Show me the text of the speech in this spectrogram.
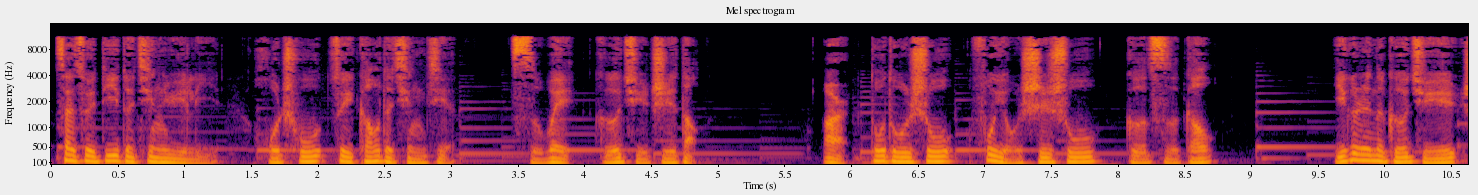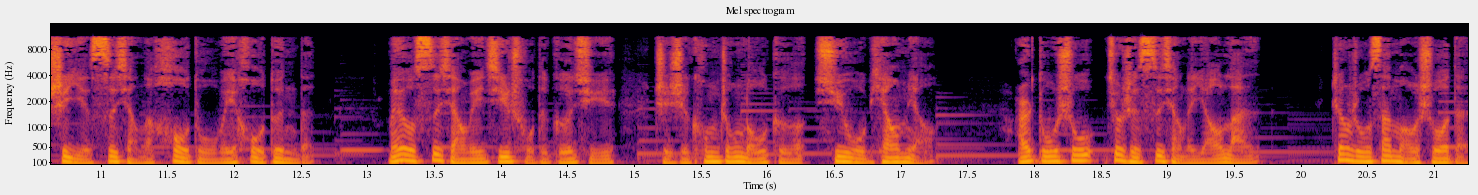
在最低的境遇里活出最高的境界，此谓格局之道。二多读书，腹有诗书格自高。一个人的格局是以思想的厚度为后盾的，没有思想为基础的格局只是空中楼阁，虚无缥缈。而读书就是思想的摇篮。正如三毛说的：“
